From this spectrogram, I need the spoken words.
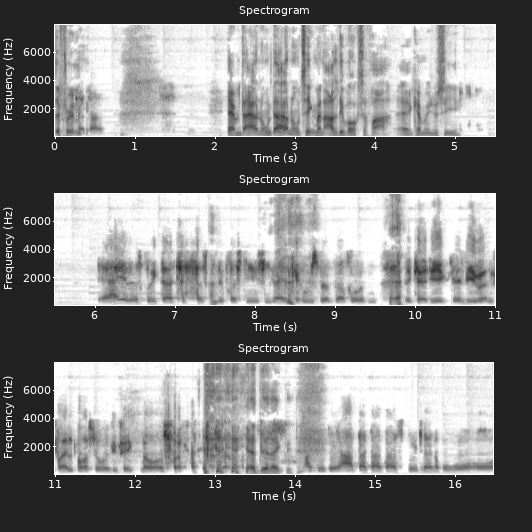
selvfølgelig. Men der, Jamen, der er, jo nogle, der er jo nogle ting, man aldrig vokser fra, øh, kan man jo sige. Ja, jeg ved sgu ikke, der, der er sådan lidt prestige i, jeg ikke kan huske, hvem der har fået den. Det kan de ikke alligevel, for alle påstår, at de fik den over. ja, det er rigtigt. Og det, det, ah, der, der, der er sgu et eller andet ro over, over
